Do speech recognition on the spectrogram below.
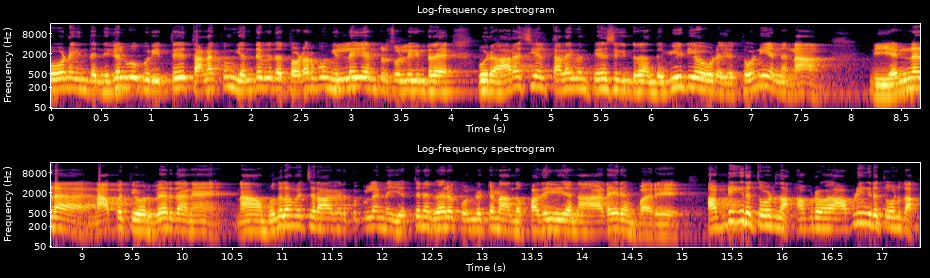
போன இந்த நிகழ்வு குறித்து தனக்கும் எந்தவித தொடர்பும் இல்லை என்று சொல்லுகின்ற ஒரு அரசியல் தலைவன் பேசுகின்ற அந்த வீடியோவுடைய தொனி என்னென்னா நீ என்னடா நாற்பத்தி ஒரு பேர் தானே? நான் முதலமைச்சர் ஆகிறதுக்குள்ள நான் எத்தனை பேரை கொண்டுட்டு நான் அந்த பதவியை நான் அடையிறேன் பாரு. அப்படிங்கிற தோணு தான். அப்புறம் அப்படிங்கிற தோணு தான்.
